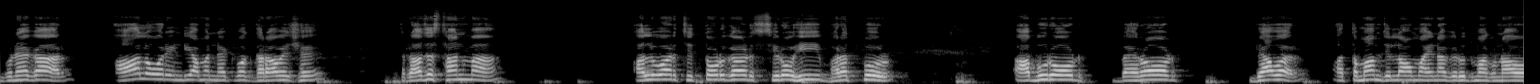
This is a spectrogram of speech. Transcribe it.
ગુનેગાર ઓલ ઓવર ઇન્ડિયામાં નેટવર્ક ધરાવે છે. રાજસ્થાનમાં અલવર, ચિત્તોડગઢ, સિરોહી, ભરતપુર, આબુ રોડ, બહેરોડ, બ્યાવર આ તમામ જિલ્લાઓમાં એના વિરુદ્ધમાં ગુનાઓ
